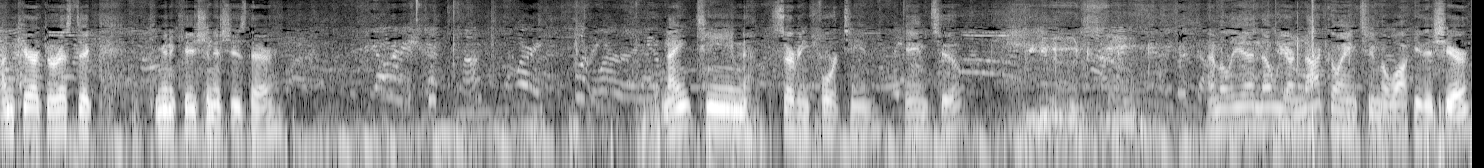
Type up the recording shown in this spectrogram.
Uncharacteristic communication issues there. 19 serving 14. Game two. Emilia, no, we are not going to Milwaukee this year.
